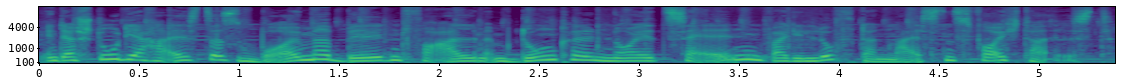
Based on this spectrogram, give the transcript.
In der Studie heißt es, Bäume bilden vor allem im Dunkeln neue Zellen, weil die Luft dann meistens feuchter ist.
